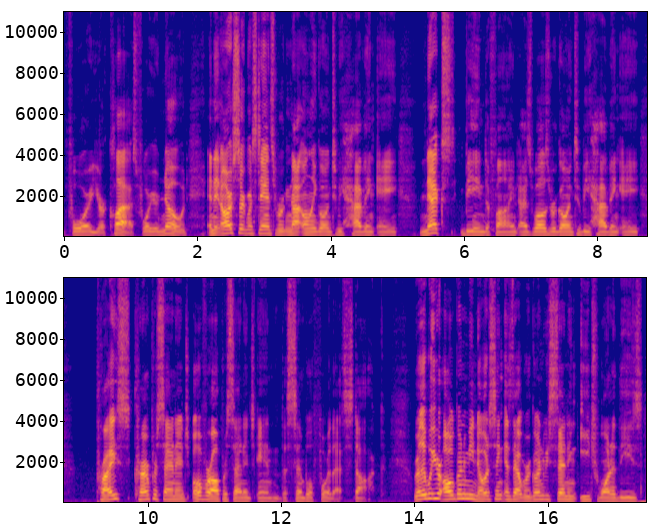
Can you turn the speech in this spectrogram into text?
for your class for your node. And in our circumstance we're not only going to be having a next being defined as well as we're going to be having a price current percentage overall percentage and the symbol for that stock. Really what you're all going to be noticing is that we're going to be sending each one of these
